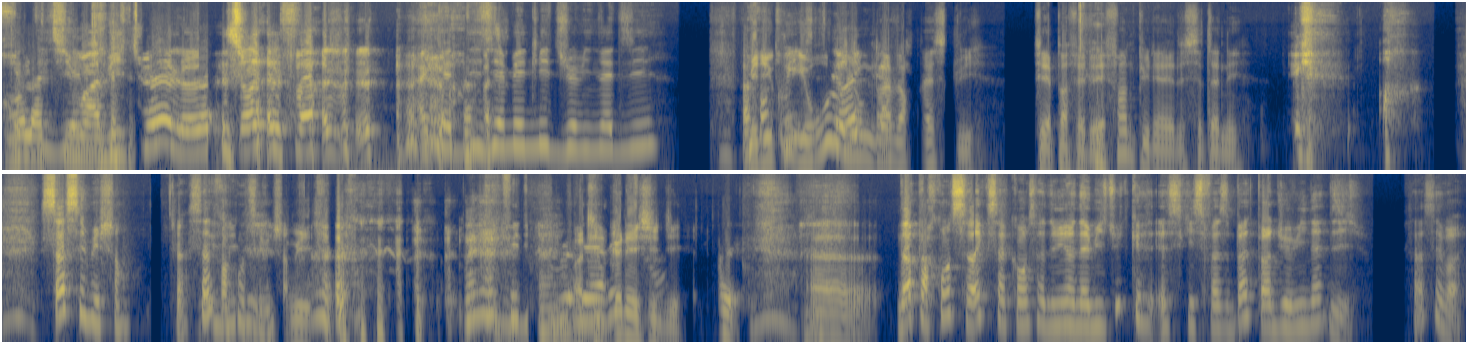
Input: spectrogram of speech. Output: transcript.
relativement habituel euh, sur l'Alpha. je- À 4 dixièmes et demi de Giovinazzi? Par Mais du coup, oui, il roule au long que- driver test, lui. Il a pas fait de F1 depuis la- cette année. Ça, c'est méchant. Ça, par contre, c'est méchant. Oui, tu WRX. connais, Shinji. Euh, Non, par contre, c'est vrai que ça commence à devenir une habitude est-ce qu'il se fasse battre par Giovinazzi? Ça, c'est vrai.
